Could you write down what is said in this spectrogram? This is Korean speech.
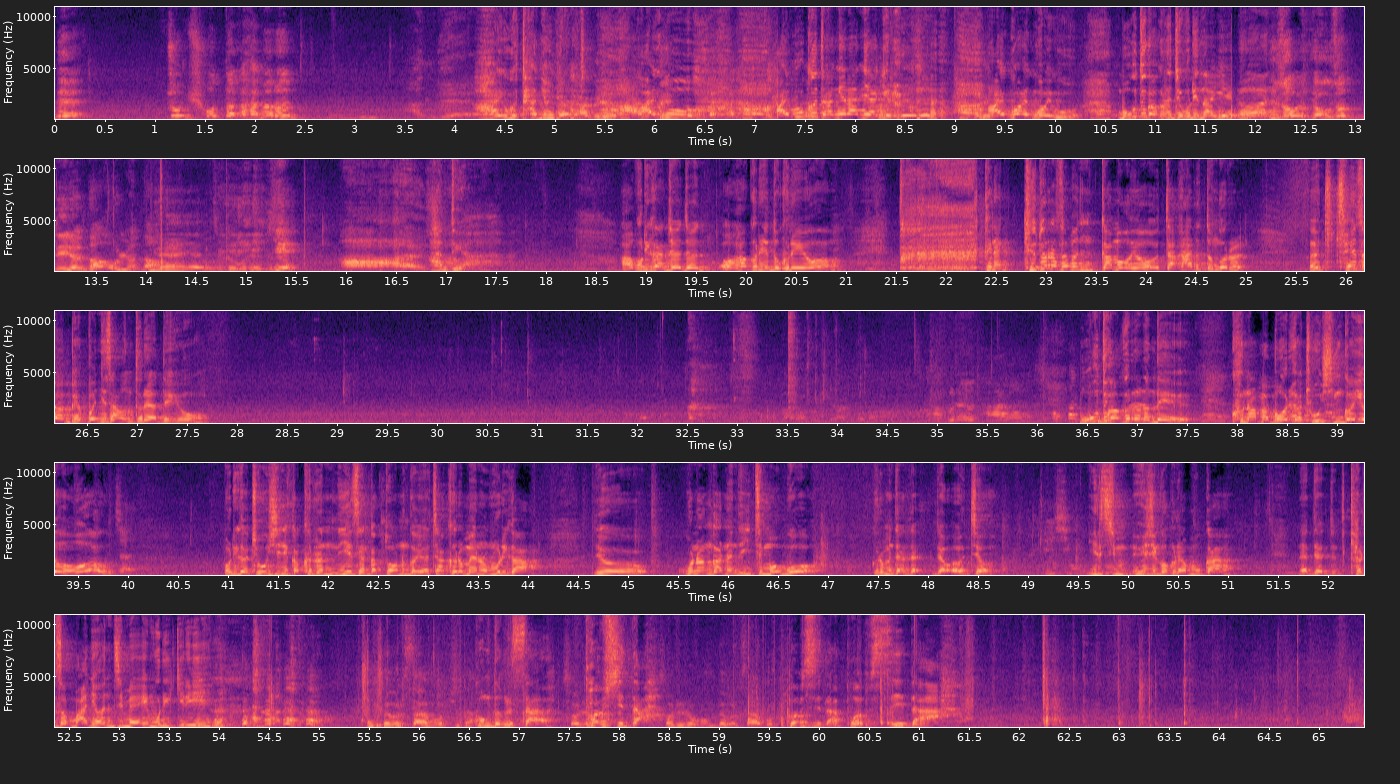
근데 좀 쉬었다가 하면은 안 돼. 아이고 당연히 아, 그래요? 아이고 아이고 그 당연한 이야기를 아이고 아이고 아이고 모두가 그러지 우리 나이에는 여기서 여기서 내렸나 올렸나. 예, 예. 저도 그래요. 이게 아 안 돼야 아 우리가 저 저 어학을 해도 그래요 다 그냥 뒤돌아서만 까먹어요 딱 알았던 거를 어, 최소한 100번 이상은 들어야 돼요 다 그래요 다 똑같아 모두가 그러는데 그나마 머리가 좋으신 거요 머리가 좋으시니까 그런 이 생각도 하는 거예요. 자 그러면은 우리가 저 호남 가는 잊지 뭐고 그러면 이제, 이제 어쩌 일심 회신 거 그래 볼까? 네, 네, 네, 결석 많이 헌지매 우리끼리 공덕을 쌓아 봅시다. 공덕을 쌓아 소리- 봅시다 소리로 공덕을 쌓아 봅시다. 봅시다 봅시다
